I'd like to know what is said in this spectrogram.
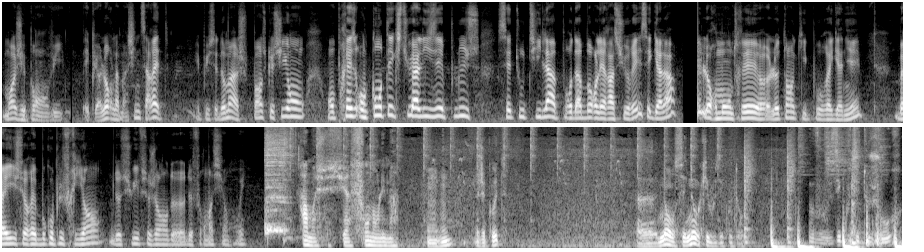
moi j'ai pas envie. Et puis alors la machine s'arrête. Et puis c'est dommage. Je pense que si on, on, on contextualisait plus cet outil-là pour d'abord les rassurer, ces gars-là, et leur montrer euh, le temps qu'ils pourraient gagner, ben, ils seraient beaucoup plus friands de suivre ce genre de, de formation. Oui. Ah, moi je suis à fond dans l'humain. Mhm. J'écoute. Euh, non, c'est nous qui vous écoutons. Vous écoutez toujours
